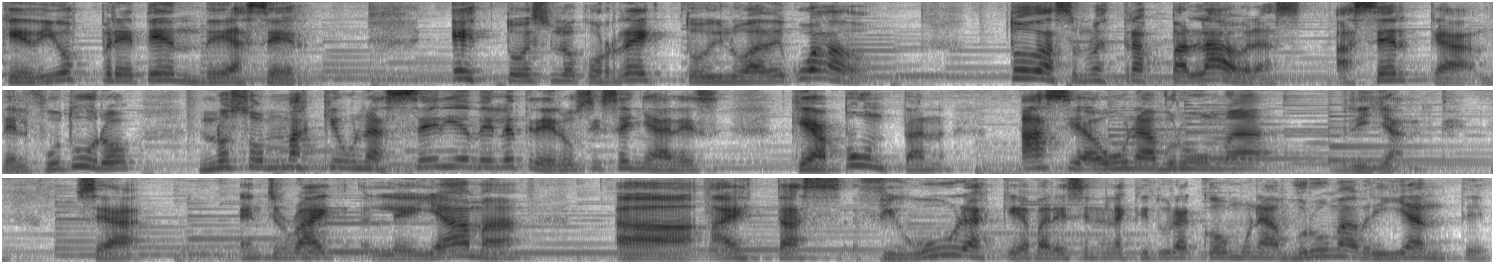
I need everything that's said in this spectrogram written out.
que Dios pretende hacer. Esto es lo correcto y lo adecuado. Todas nuestras palabras acerca del futuro no son más que una serie de letreros y señales que apuntan hacia una bruma brillante. O sea, Wright le llama a, a, estas figuras que aparecen en la escritura como una bruma brillante,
